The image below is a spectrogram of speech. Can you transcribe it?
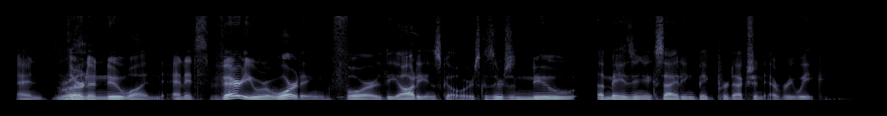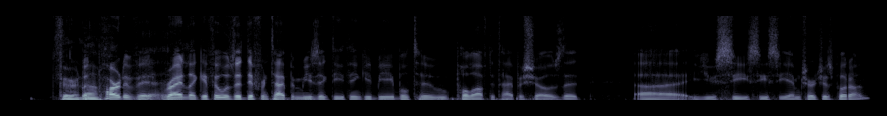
and learn a new one. And it's very rewarding for the audience goers because there's a new, amazing, exciting, big production every week. Fair enough. But enough. part of it, Yeah. right? Like if it was a different type of music, do you think you'd be able to pull off the type of shows that uh, you see CCM churches put on?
